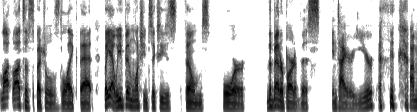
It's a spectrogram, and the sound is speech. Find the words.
lot, lots of specials like that. But yeah, we've been watching 60s films for the better part of this entire year. I'm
